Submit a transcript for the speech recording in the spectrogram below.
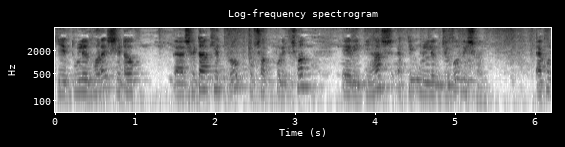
কে তুলে ধরে সেটাও সেটার ক্ষেত্রেও পোশাক পরিচ্ছদ এর ইতিহাস একটি উল্লেখযোগ্য বিষয়। এখন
